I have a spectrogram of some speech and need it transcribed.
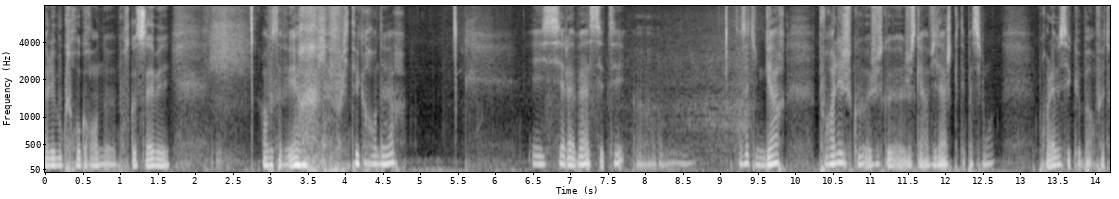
Elle est beaucoup trop grande pour ce que c'est, mais. Oh, vous savez, la folie des grandeurs. Et ici, à la base, c'était un... une gare pour aller jusqu'à un village qui était pas si loin. Le problème, c'est que, bah, en fait,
